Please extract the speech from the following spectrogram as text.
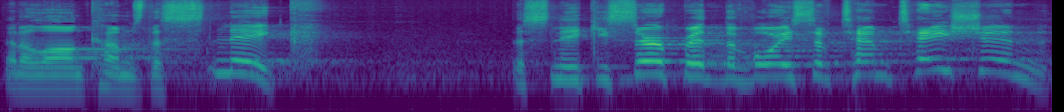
Then along comes the snake, the sneaky serpent, the voice of temptation.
